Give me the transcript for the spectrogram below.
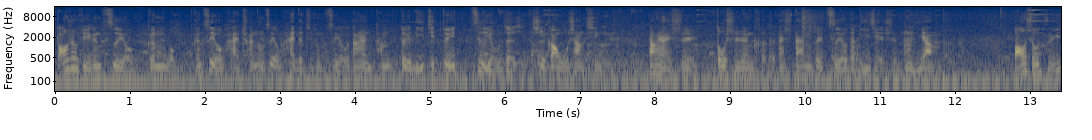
保守主义跟自由跟我们跟自由派传统自由派的这种自由，当然他们对于理解对于自由的至高无上性，当然是都是认可的，但是他们对自由的理解是不一样的。保守主义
